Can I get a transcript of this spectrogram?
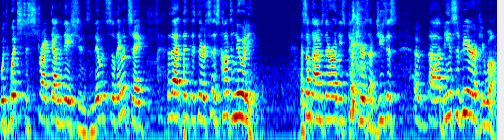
with which to strike down the nations. And they would, so they would say that, that, that there's this continuity. And sometimes there are these pictures of Jesus uh, uh, being severe, if you will.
